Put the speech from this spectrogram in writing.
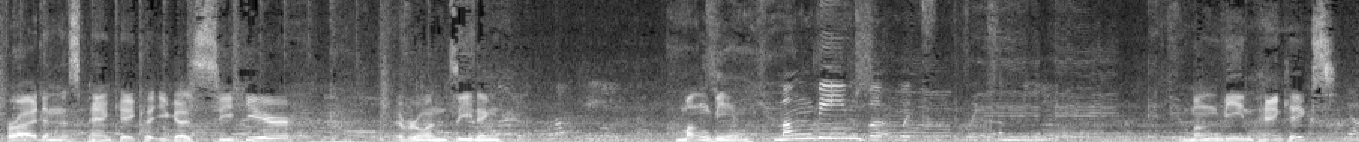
fried in this pancake that you guys see here. Everyone's eating mung bean. Mung bean, but with like some meat. Mung bean pancakes Yeah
